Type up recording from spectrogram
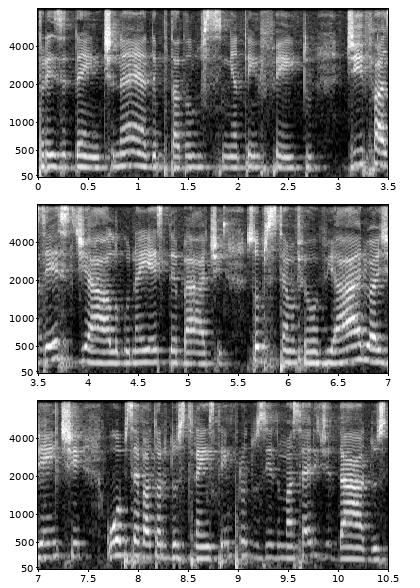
presidente, né, a deputada Lucinha, tem feito de fazer esse diálogo né, e esse debate sobre o sistema ferroviário. A gente, o Observatório dos Trens, tem produzido uma série de dados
